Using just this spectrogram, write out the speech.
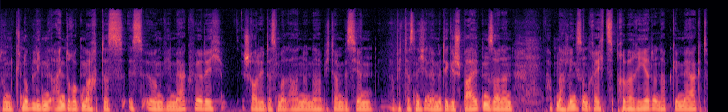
so einen knubbeligen Eindruck macht, das ist irgendwie merkwürdig schau dir das mal an. Und dann habe ich da ein bisschen, habe ich das nicht in der Mitte gespalten, sondern habe nach links und rechts präpariert und habe gemerkt,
